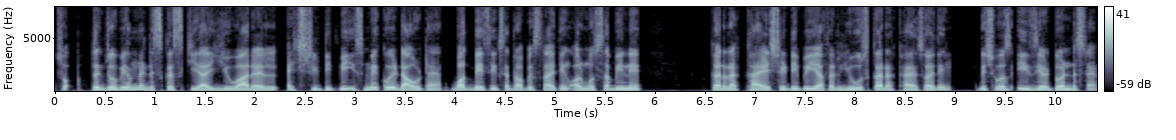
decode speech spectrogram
so so, अब तक जो भी हमने डिस्कस किया U R L H T T P इसमें कोई डाउट है? बहुत बेसिक सा टॉपिक्स था आई थिंक ऑलमोस्ट सभी ने कर रखा है एच टी टी पी या फिर यूज़ कर रखा है so I think this was easier to understand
